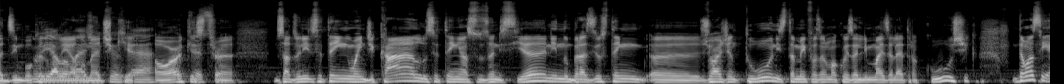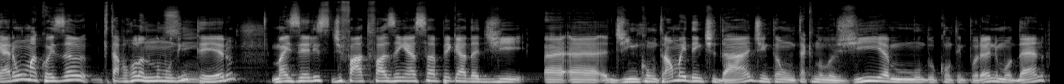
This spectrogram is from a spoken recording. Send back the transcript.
desembocando no Yellow, Yellow Magic, Magic é, Orchestra. Orchestra. Nos Estados Unidos você tem o Andy Carlos, você tem a Suzanne Ciani, no Brasil você tem uh, Jorge Antunes também fazendo uma coisa ali mais eletroacústica. Então, assim, era uma coisa que estava rolando no mundo Sim. inteiro, mas eles de fato fazem essa pegada de, uh, uh, de encontrar uma identidade, então, tecnologia, mundo contemporâneo, moderno,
